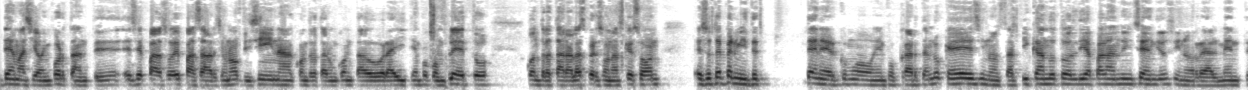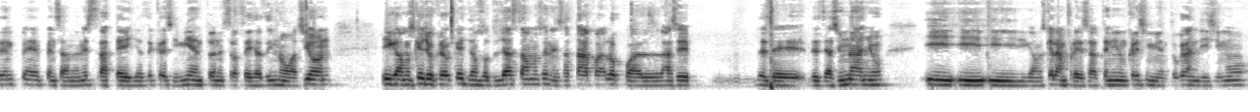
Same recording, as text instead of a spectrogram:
demasiado importante, ese paso de pasarse a una oficina, contratar un contador ahí tiempo completo, contratar a las personas que son, eso te permite tener como enfocarte en lo que es y no estar picando todo el día pagando incendios, sino realmente eh, pensando en estrategias de crecimiento, en estrategias de innovación, digamos que yo creo que nosotros ya estamos en esa etapa, lo cual hace desde, desde hace un año y, y, digamos que la empresa ha tenido un crecimiento grandísimo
